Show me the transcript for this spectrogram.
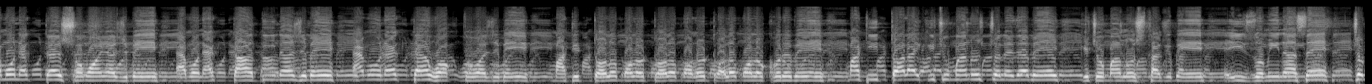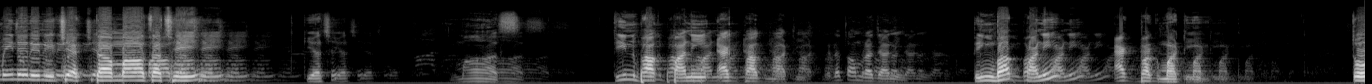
এমন একটা সময় আসবে, এমন একটা দিন আসবে, এমন একটা ওক্ত আসবে। মাটির টলমল টলমল টলমল করবে। মাটির তলায় কিছু মানুষ চলে যাবে, কিছু মানুষ থাকবে। এই জমিন আছে, জমিনের নিচে একটা মাছ আছে? কি আছে? মাছ। তিন ভাগ পানি, এক ভাগ মাটি। এটা তো আমরা জানি। তিন ভাগ পানি, এক ভাগ মাটি। তো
